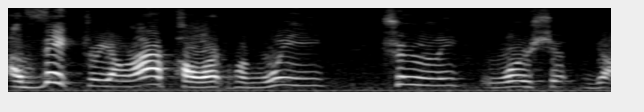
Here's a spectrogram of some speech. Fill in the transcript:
a, victory on our part when we truly worship God.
